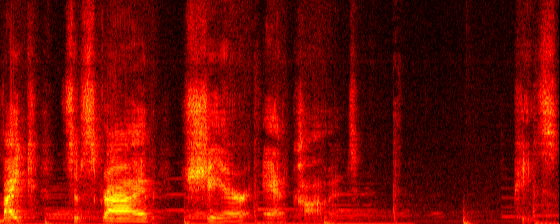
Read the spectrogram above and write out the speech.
like, subscribe, share, and comment. Peace.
